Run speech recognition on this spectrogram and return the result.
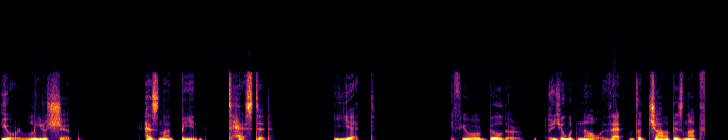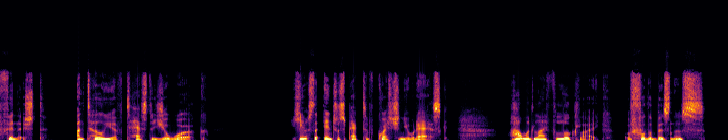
Your leadership has not been tested yet. If you're a builder, you would know that the job is not finished until you have tested your work. Here's the introspective question you would ask How would life look like for the business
